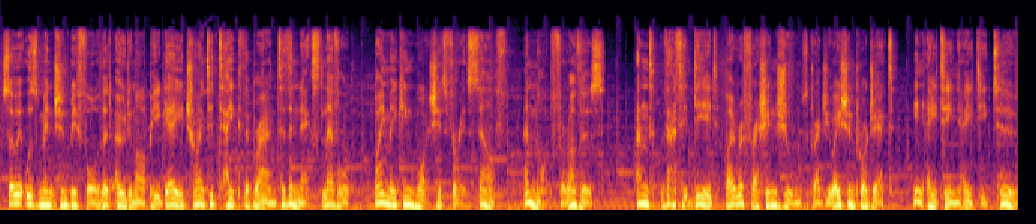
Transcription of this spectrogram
So it was mentioned before that Audemars Piguet tried to take the brand to the next level by making watches for itself and not for others, and that it did by refreshing Jules' graduation project in 1882.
